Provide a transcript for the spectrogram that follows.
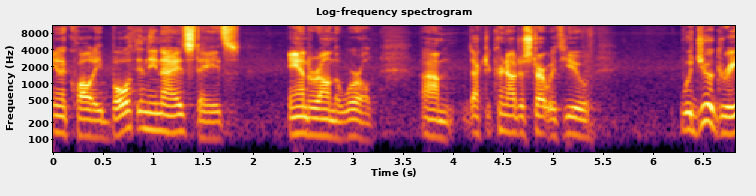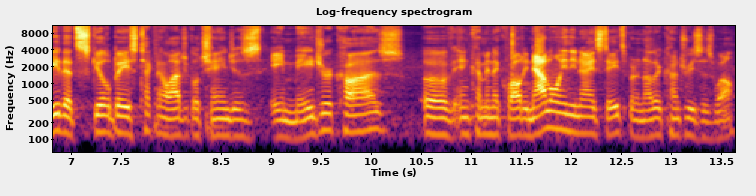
inequality both in the United States and around the world. Um, Dr. Kearney, I'll just start with you. Would you agree that skill-based technological change is a major cause of income inequality, not only in the United States, but in other countries as well?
